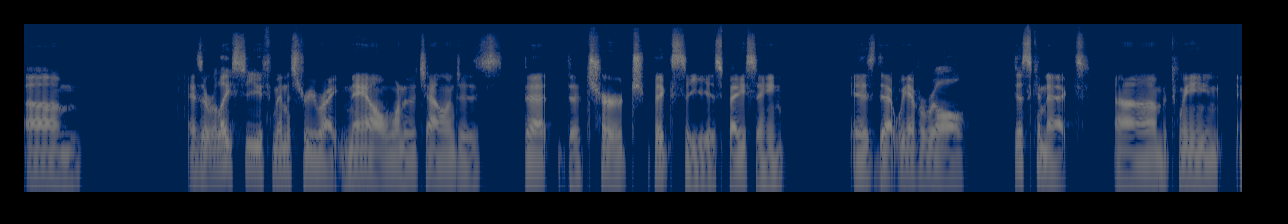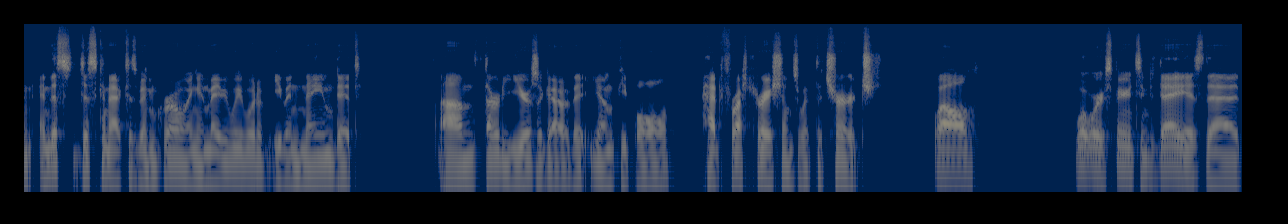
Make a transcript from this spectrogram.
um, as it relates to youth ministry right now, one of the challenges that the church, Big C, is facing is that we have a real disconnect um, between, and, and, this disconnect has been growing, and maybe we would have even named it um, 30 years ago that young people had frustrations with the church. Well, what we're experiencing today is that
